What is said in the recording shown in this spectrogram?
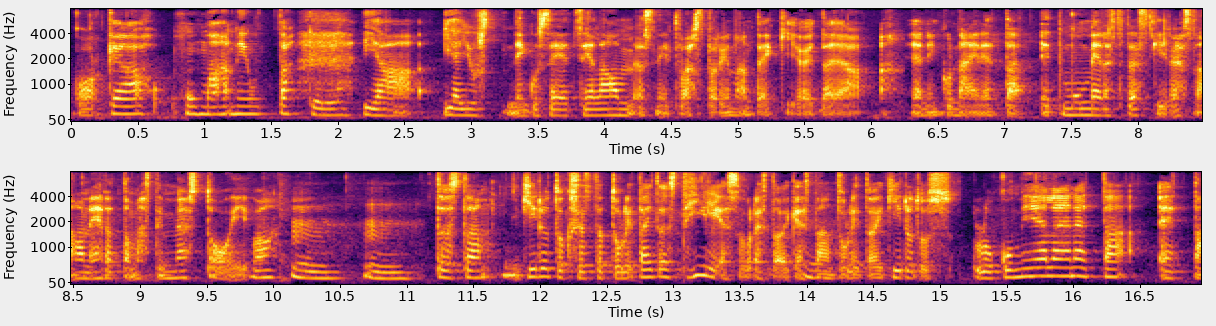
korkeaa humaaniutta. Kyllä. Ja, ja just niin kuin se, että siellä on myös niitä vastarinnan tekijöitä ja, ja niin kuin näin, että, että mun mielestä tässä kirjassa on ehdottomasti myös toivoa. Mm. Mm. Tuosta kidutuksesta tuli, tai tuosta hiljaisuudesta oikeastaan mm. tuli toi kidutusluku mieleen, että, että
